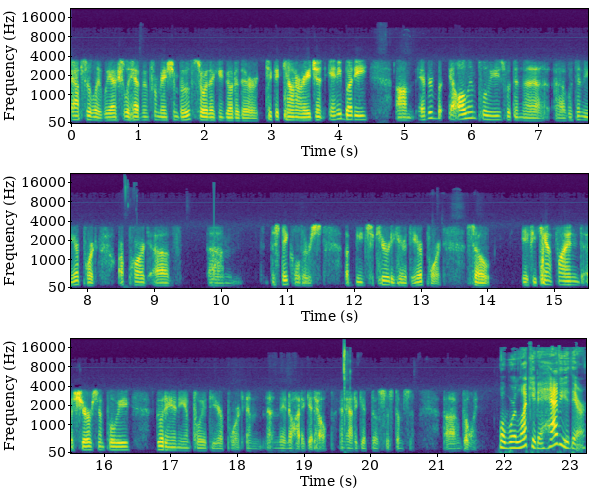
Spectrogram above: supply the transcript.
Absolutely. We actually have information booths, or they can go to their ticket counter agent. Anybody, um, everybody, all employees within the uh, within the airport are part of um, the stakeholders of being security here at the airport. So if you can't find a sheriff's employee, go to any employee at the airport, and, and they know how to get help and how to get those systems um, going. Well, we're lucky to have you there.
